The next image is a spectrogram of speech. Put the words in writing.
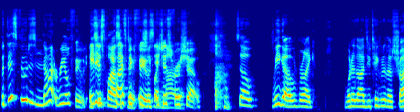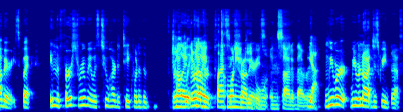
But this food is not real food. It's It is plastic plastic, food. It's just, like, it's just for real. show. so we go. We're like, what are the odds you take one of those strawberries? But in the first room, it was too hard to take one of the There chocolate like, covered like plastic twenty strawberries. people inside of that room. Yeah, we were we were not discreet enough.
